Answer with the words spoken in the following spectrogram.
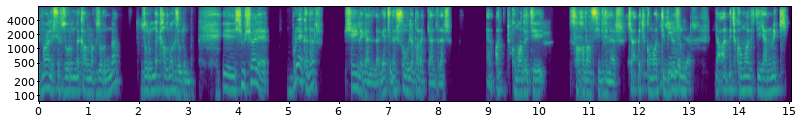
E, maalesef zorunda kalmak zorunda. Zorunda kalmak zorunda. E, şimdi şöyle buraya kadar şeyle geldiler. Gerçekten şov yaparak geldiler. Yani Atletico Madrid'i sahadan sildiler. Ki Atletico Madrid'i biliyorsun ya Atletico Madrid'i yenmek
